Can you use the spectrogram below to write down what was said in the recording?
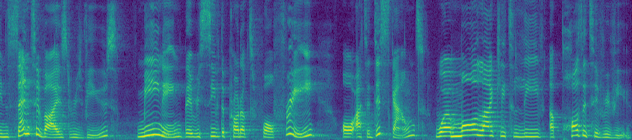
incentivized reviews, meaning they received the product for free, or at a discount were more likely to leave a positive review.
